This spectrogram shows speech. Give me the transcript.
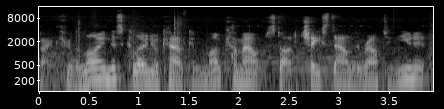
back through the line. This colonial cav can come out, start to chase down the routing units.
